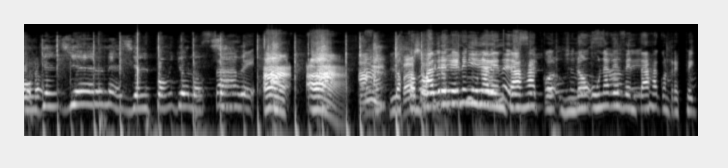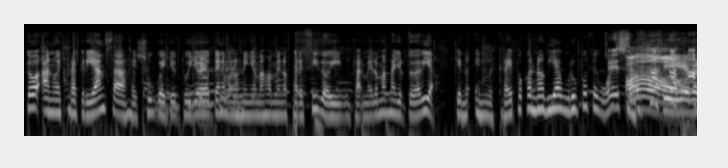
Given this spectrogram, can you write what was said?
Hoy es viernes y el pollo lo sabe. Ah, ah. Ah, los Vas- compadres Hoy es tienen una ventaja, con- no, lo una sabe. desventaja con respecto a nuestra crianza, Jesús, que yo, tú y yo tenemos los niños más o menos parecidos y Carmelo más mayor todavía, que no- en nuestra época no había grupos de WhatsApp. Ah, Sí, es verdad.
